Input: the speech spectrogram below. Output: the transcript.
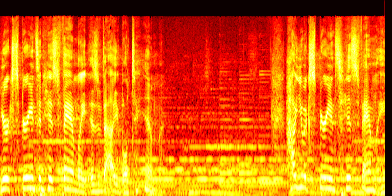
Your experience in his family is valuable to him. How you experience his family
